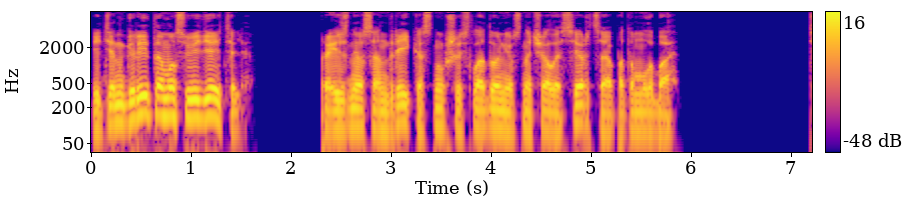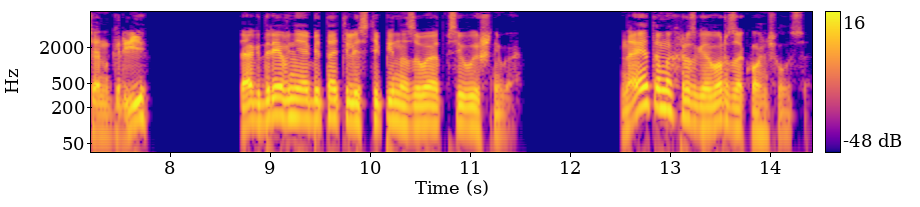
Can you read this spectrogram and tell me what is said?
И Тенгри тому свидетель», — произнес Андрей, коснувшись ладонью сначала сердца, а потом лба. «Тенгри?» Так древние обитатели степи называют Всевышнего. На этом их разговор закончился.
